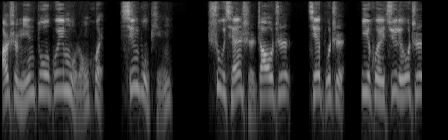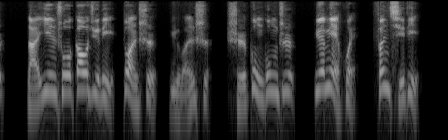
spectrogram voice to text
而是民多归慕容会，心不平。数遣使招之，皆不至，议会拘留之。乃因说高句丽段氏与文氏，使共攻之，曰灭会，分其地。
